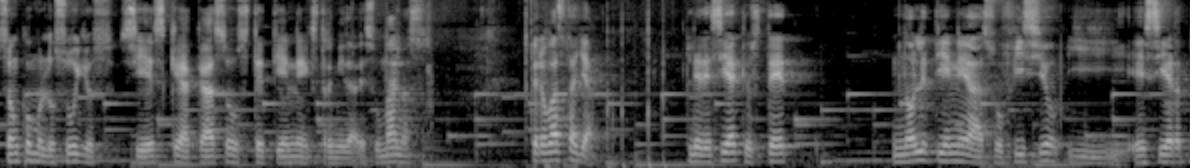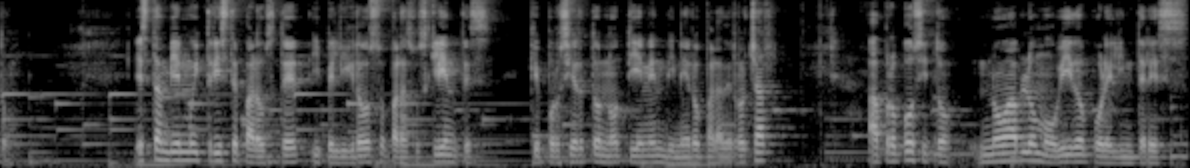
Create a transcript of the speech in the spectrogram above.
son como los suyos, si es que acaso usted tiene extremidades humanas. Pero basta ya. Le decía que usted no le tiene a su oficio y es cierto. Es también muy triste para usted y peligroso para sus clientes, que por cierto no tienen dinero para derrochar. A propósito, no hablo movido por el interés.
